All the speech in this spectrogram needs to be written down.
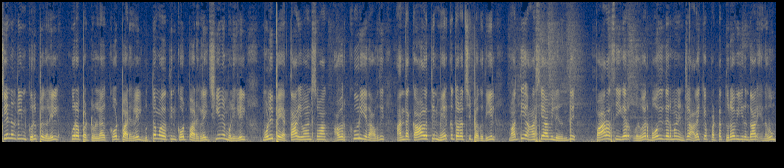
சீனர்களின் குறிப்புகளில் கூறப்பட்டுள்ள கோட்பாடுகளில் புத்த மதத்தின் கோட்பாடுகளை சீன மொழிகளில் மொழிபெயர்த்தார் இவான் சுவாங். அவர் கூறியதாவது அந்த காலத்தின் மேற்கு தொடர்ச்சி பகுதியில் மத்திய ஆசியாவிலிருந்து பாரசீகர் ஒருவர் போதிதர்மன் என்று அழைக்கப்பட்ட துறவி இருந்தார் எனவும்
